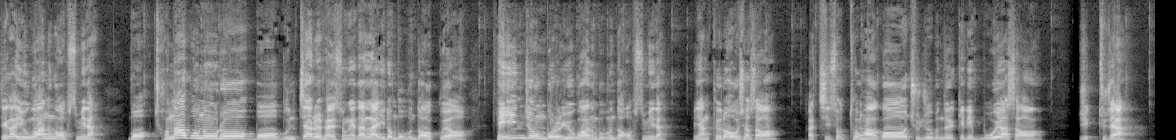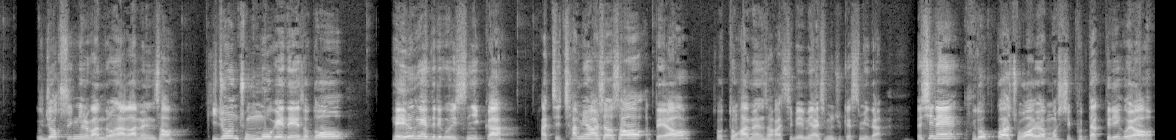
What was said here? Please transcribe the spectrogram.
제가 요구하는 거 없습니다. 뭐 전화번호로 뭐 문자를 발송해달라 이런 부분도 없고요. 개인 정보를 요구하는 부분도 없습니다. 그냥 들어오셔서 같이 소통하고 주주분들끼리 모여서 주식 투자 누적 수익률을 만들어 나가면서 기존 종목에 대해서도 대응해드리고 있으니까 같이 참여하셔서 어때요? 소통하면서 같이 매매하시면 좋겠습니다. 대신에 구독과 좋아요 한 번씩 부탁드리고요.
